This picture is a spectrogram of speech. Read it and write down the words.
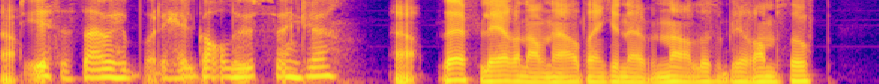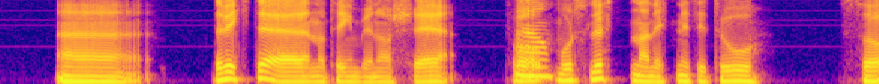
ja, Jesus, det er jo bare helt galehus, egentlig. ja, det er flere navn her, jeg trenger ikke nevne alle som blir ramsa opp. Eh, det viktige er når ting begynner å skje, for Ja. mot slutten av 1992 så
